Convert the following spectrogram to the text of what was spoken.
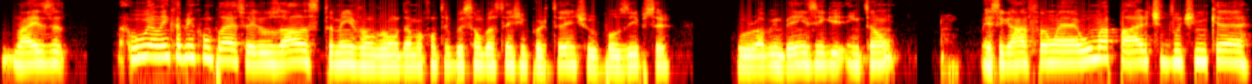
Mas o elenco é bem completo. Ele, os alas também vão, vão dar uma contribuição bastante importante. O Paul Zipser, o Robin Benzing. Então, esse garrafão é uma parte de um time que é,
